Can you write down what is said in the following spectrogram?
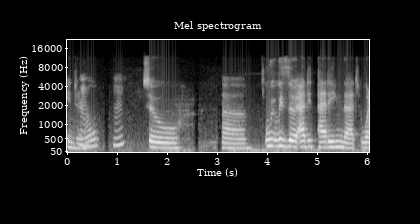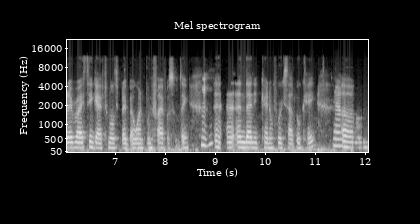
in general. Mhm. So, uh, wi- with the added padding that whatever I think I have to multiply by 1.5 or something, Mhm. and, and then it kind of works out okay. Yeah. Um,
